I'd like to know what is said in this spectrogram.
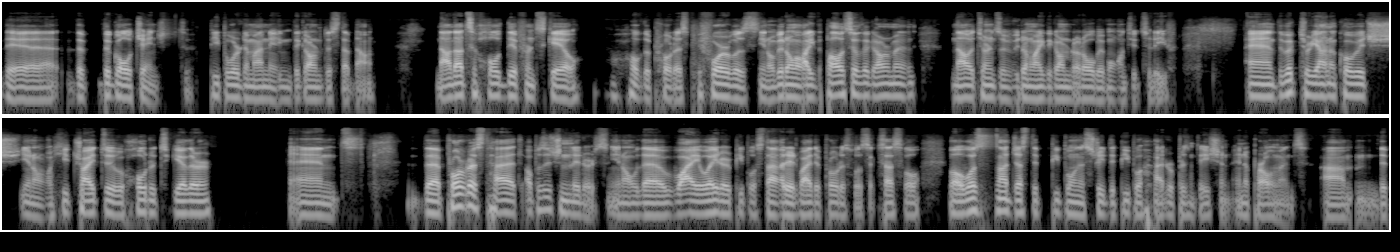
the, the the goal changed. People were demanding the government to step down. Now that's a whole different scale of the protest. Before it was, you know, we don't like the policy of the government. Now it turns out we don't like the government at all. We want you to leave. And the Viktor Yanukovych, you know, he tried to hold it together and the protest had opposition leaders you know the why later people started why the protest was successful. Well it was not just the people in the street the people had representation in the parliament. Um the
